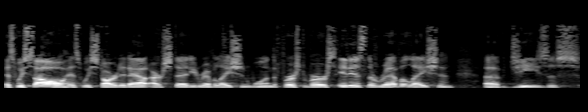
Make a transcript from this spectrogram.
as we saw as we started out our study in Revelation 1, the first verse, it is the revelation of Jesus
